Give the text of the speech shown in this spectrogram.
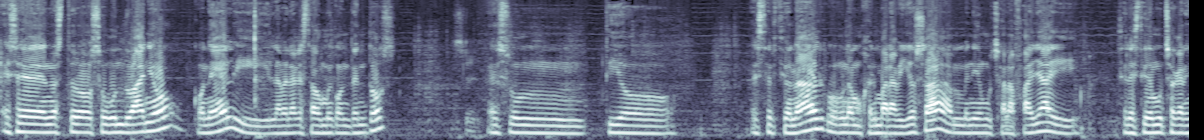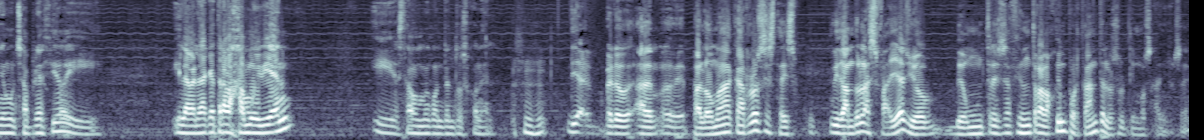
es nuestro segundo año con él y la verdad que estamos muy contentos. Sí. Es un tío excepcional, con una mujer maravillosa, han venido mucho a la falla y se les tiene mucho cariño, mucho aprecio y, y la verdad que trabaja muy bien y estamos muy contentos con él. Pero eh, Paloma, Carlos, estáis cuidando las fallas. Yo veo un estáis haciendo un trabajo importante en los últimos años. ¿eh?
